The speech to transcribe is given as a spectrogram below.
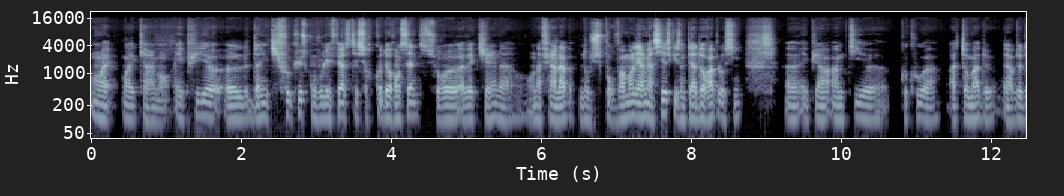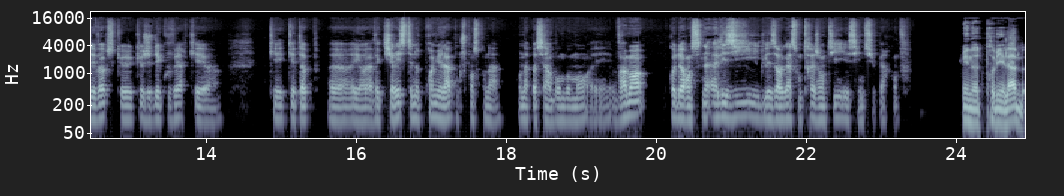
Ouais, ouais, carrément. Et puis euh, euh, le dernier petit focus qu'on voulait faire, c'était sur Code Ransen, sur euh, avec Thierry, on a, fait un lab, donc juste pour vraiment les remercier parce qu'ils ont été adorables aussi. et puis un, petit coucou à, Thomas de R2 DevOps que, que j'ai découvert, qui est, qui est, qui est top. et avec Thierry, c'était notre premier lab, donc je pense qu'on a on a passé un bon moment. Et vraiment, Code Ransen, allez-y, les orgas sont très gentils et c'est une super conf. Et notre premier lab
